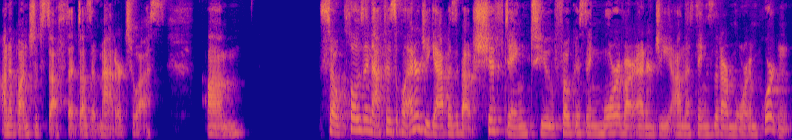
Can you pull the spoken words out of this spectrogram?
on a bunch of stuff that doesn't matter to us. Um, so closing that physical energy gap is about shifting to focusing more of our energy on the things that are more important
